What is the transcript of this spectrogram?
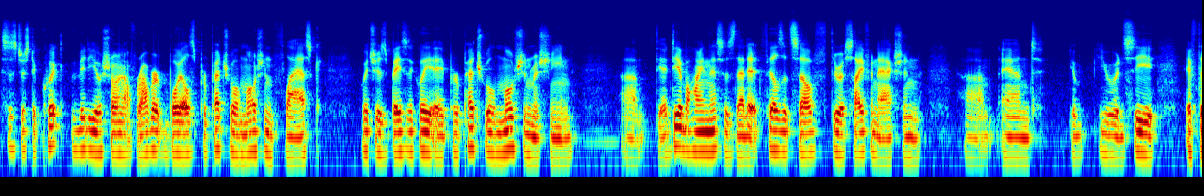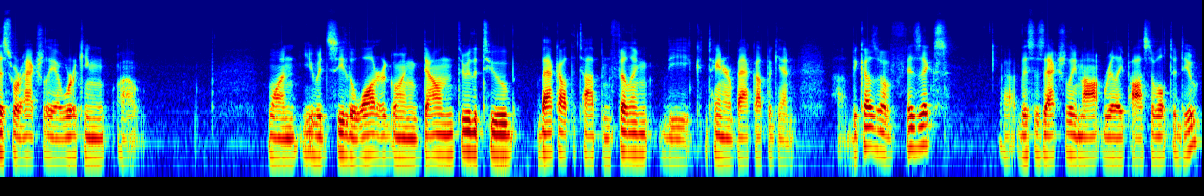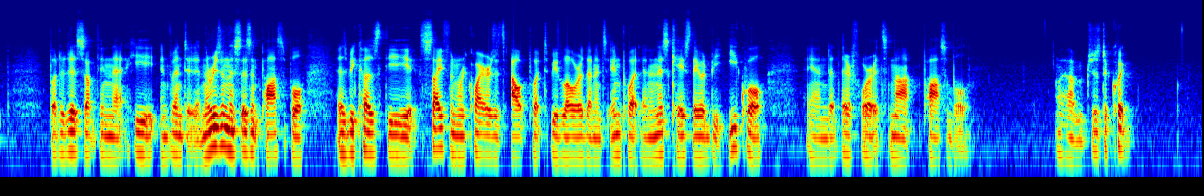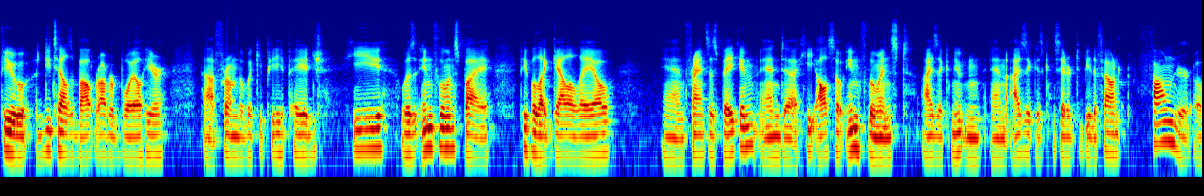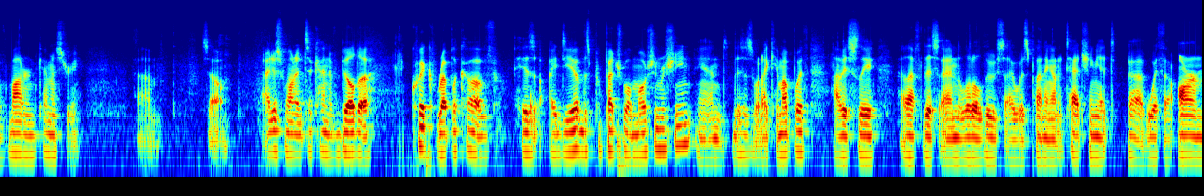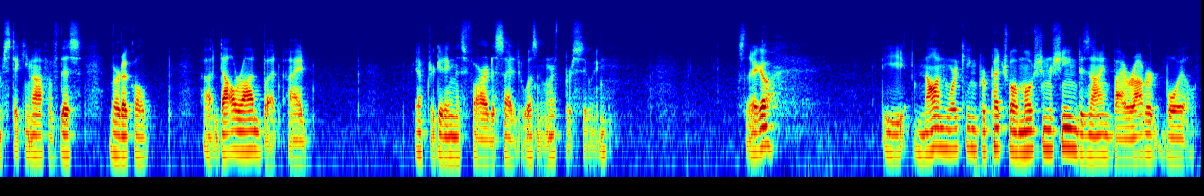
This is just a quick video showing off Robert Boyle's perpetual motion flask, which is basically a perpetual motion machine. Um, the idea behind this is that it fills itself through a siphon action, um, and you, you would see if this were actually a working uh, one, you would see the water going down through the tube, back out the top, and filling the container back up again. Uh, because of physics, uh, this is actually not really possible to do, but it is something that he invented. And the reason this isn't possible is because the siphon requires its output to be lower than its input, and in this case they would be equal, and therefore it's not possible. Um, just a quick few details about Robert Boyle here uh, from the Wikipedia page. He was influenced by people like Galileo and Francis Bacon, and uh, he also influenced Isaac Newton, and Isaac is considered to be the founder, founder of modern chemistry. Um, so I just wanted to kind of build a quick replica of his idea of this perpetual motion machine, and this is what I came up with. Obviously, I left this end a little loose. I was planning on attaching it uh, with an arm sticking off of this vertical uh, dowel rod, but I, after getting this far, I decided it wasn't worth pursuing. So there you go. The non-working perpetual motion machine designed by Robert Boyle.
